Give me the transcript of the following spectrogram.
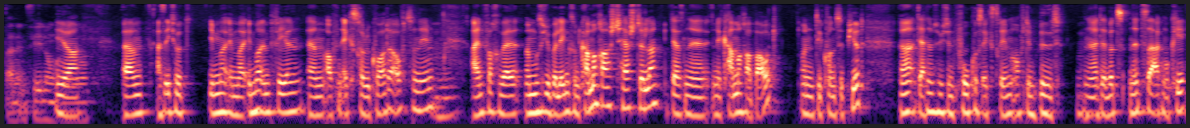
deine Empfehlung? Ja. so? Ähm, also ich würde immer, immer, immer empfehlen, ähm, auf einen extra Recorder aufzunehmen. Einfach weil man muss sich überlegen, so ein Kamerahersteller, der eine, eine Kamera baut und die konzipiert, ja, der hat natürlich den Fokus extrem auf dem Bild. Ja, der wird nicht sagen, okay,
